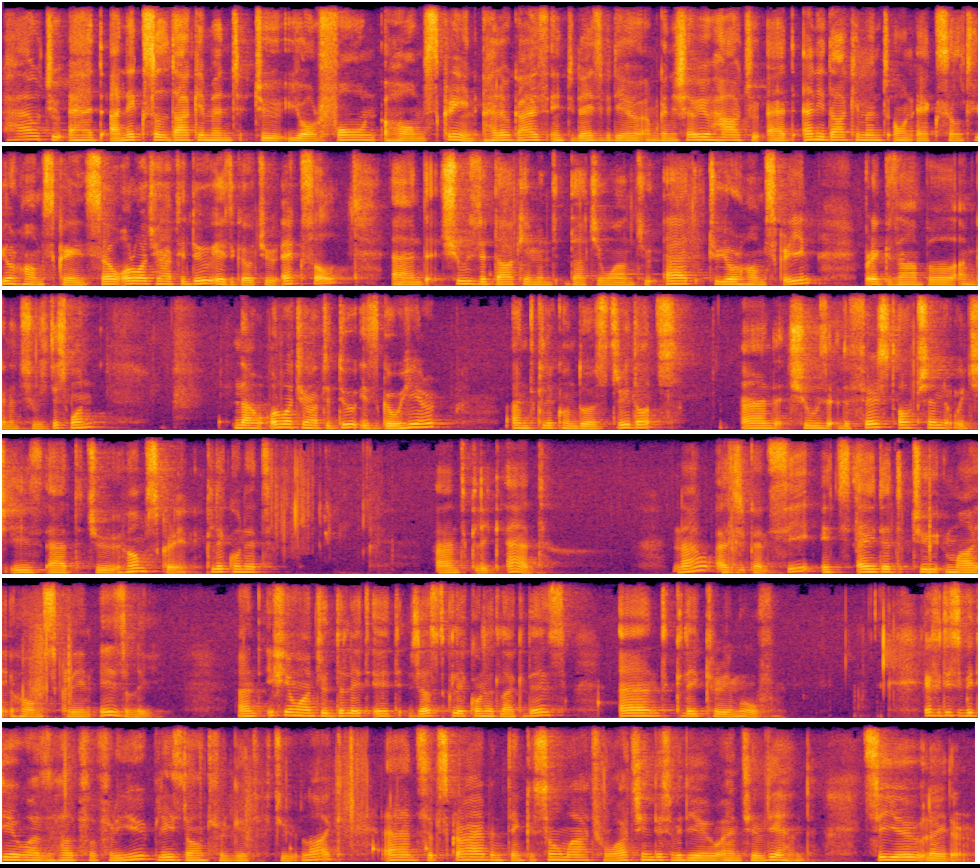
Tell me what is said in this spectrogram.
How to add an Excel document to your phone home screen. Hello guys, in today's video I'm going to show you how to add any document on Excel to your home screen. So all what you have to do is go to Excel and choose the document that you want to add to your home screen. For example, I'm going to choose this one. Now all what you have to do is go here and click on those three dots and choose the first option which is add to home screen. Click on it and click add. Now as you can see it's added to my home screen easily. And if you want to delete it just click on it like this and click remove if this video was helpful for you please don't forget to like and subscribe and thank you so much for watching this video until the end. See you later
